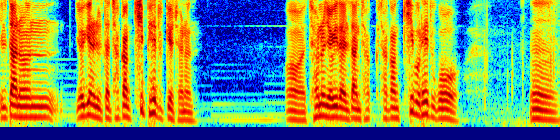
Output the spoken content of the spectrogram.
일단은 여기는 일단 잠깐 킵해둘게요. 저는. 어, 저는 여기다 일단 자, 잠깐 킵을 해두고 음,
